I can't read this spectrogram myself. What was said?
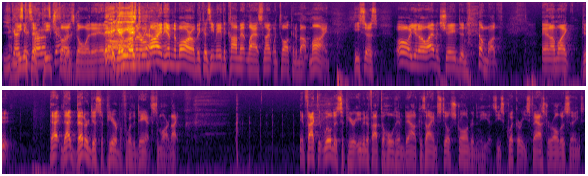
You I mean, guys he gets can that peach together. fuzz going. And, and There you uh, go, you I'm going to Yeah. remind him tomorrow because he made the comment last night when talking about mine. He says, "Oh, you know, I haven't shaved in a month," and I'm like, "Dude, that that better disappear before the dance tomorrow night." In fact, it will disappear even if I have to hold him down because I am still stronger than he is. He's quicker, he's faster, all those things,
